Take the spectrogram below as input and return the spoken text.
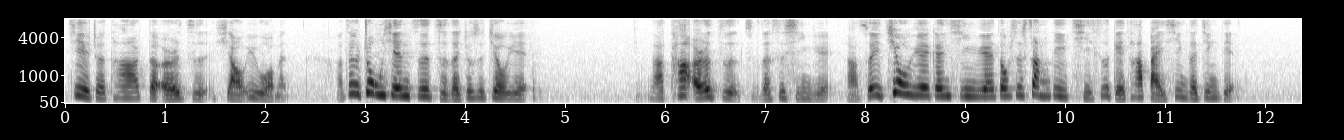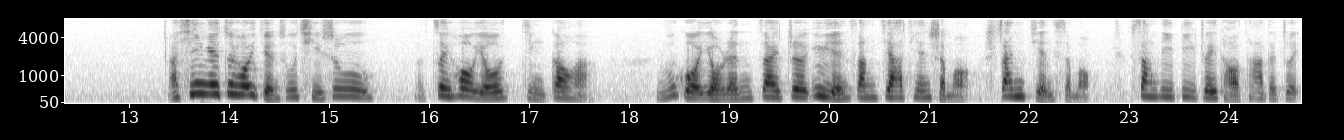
借着他的儿子小谕我们。”啊，这个众先知指的就是旧约，那他儿子指的是新约啊，所以旧约跟新约都是上帝启示给他百姓的经典。啊，新约最后一卷书启示，最后有警告啊，如果有人在这预言上加添什么、删减什么，上帝必追讨他的罪。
